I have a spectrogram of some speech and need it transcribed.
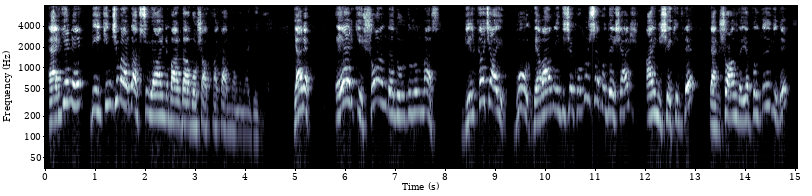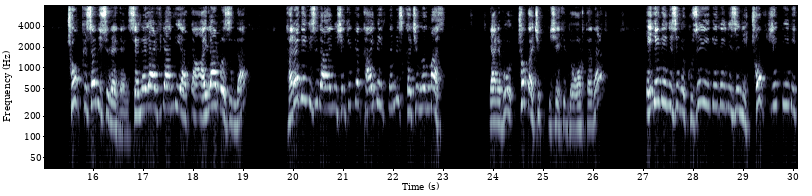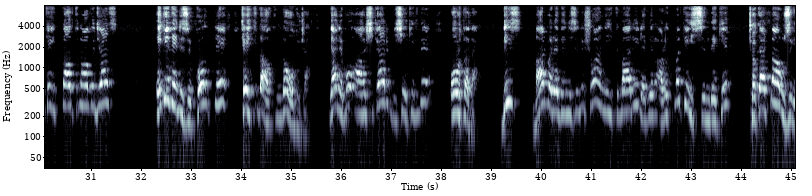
Ergene bir ikinci bardak suyu aynı bardağa boşaltmak anlamına geliyor. Yani eğer ki şu anda durdurulmaz birkaç ay bu devam edecek olursa bu deşarj aynı şekilde yani şu anda yapıldığı gibi çok kısa bir sürede seneler falan değil hatta aylar bazında Karadeniz'i de aynı şekilde kaybetmemiz kaçınılmaz. Yani bu çok açık bir şekilde ortada. Ege Denizi'ni, Kuzey Ege Denizi'ni çok ciddi bir tehdit altına alacağız. Ege Denizi komple tehdit altında olacak. Yani bu aşikar bir şekilde ortada. Biz Marmara Denizi'ni şu an itibariyle bir arıtma tesisindeki çökertme havuzu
